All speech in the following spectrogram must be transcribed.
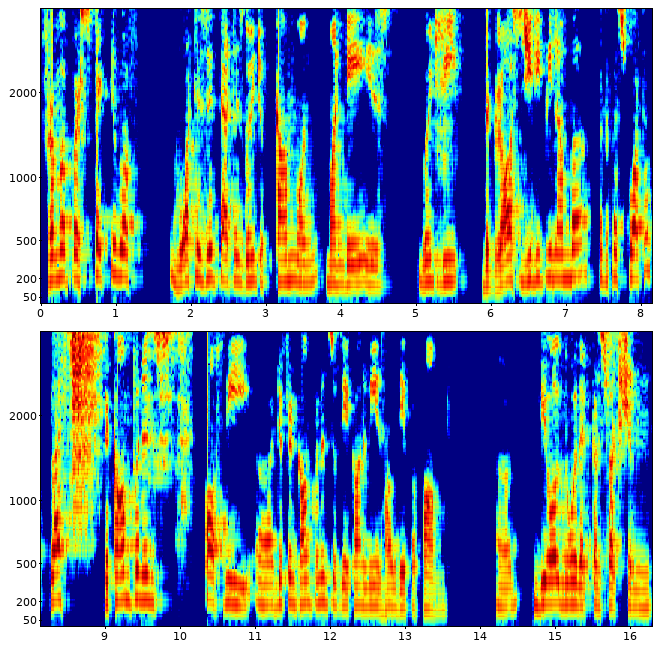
from a perspective of what is it that is going to come on Monday is going to be the gross GDP number for the first quarter plus the components of the uh, different components of the economy and how they performed. uh, we all know that construction,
